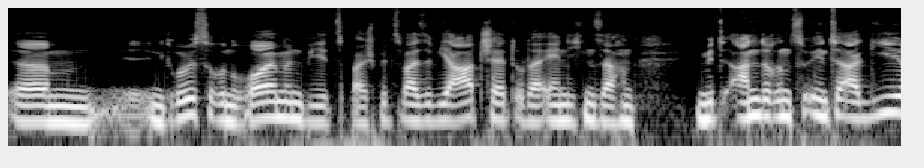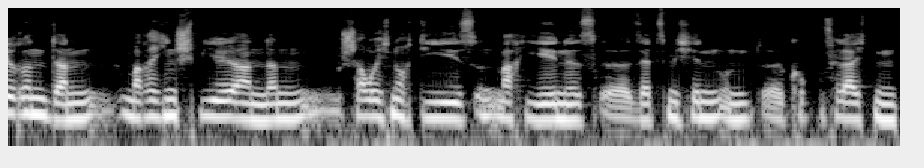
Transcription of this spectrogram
ähm, in größeren Räumen, wie jetzt beispielsweise VR-Chat oder ähnlichen Sachen, mit anderen zu interagieren, dann mache ich ein Spiel an, dann schaue ich noch dies und mache jenes, äh, setz mich hin und äh, gucke vielleicht einen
